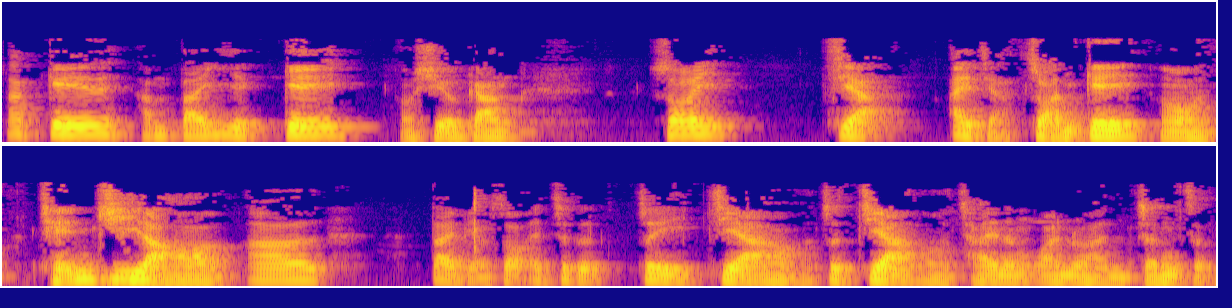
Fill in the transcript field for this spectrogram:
那鸡含带意的鸡哦相共，所以食爱食全鸡哦全鸡啦哦啊。代表说，哎，这个这一家哦，这家哦才能完完整整。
